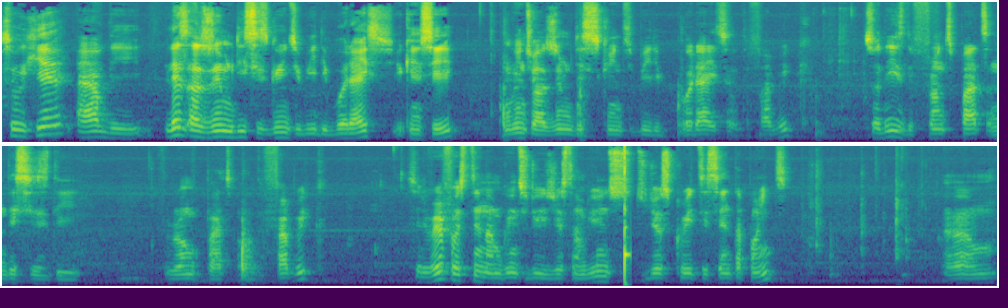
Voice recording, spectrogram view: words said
So here I have the, let's assume this is going to be the bodice, you can see. I'm going to assume this is going to be the bodice of the fabric. So this is the front part and this is the wrong part of the fabric. So the very first thing I'm going to do is just, I'm going to just create a center point. Um,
